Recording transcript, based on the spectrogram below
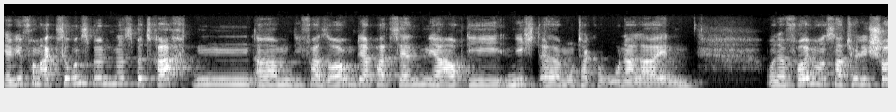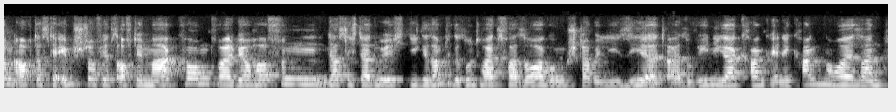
Ja, wir vom Aktionsbündnis betrachten ähm, die Versorgung der Patienten ja auch, die nicht ähm, unter Corona leiden. Und da freuen wir uns natürlich schon auch, dass der Impfstoff jetzt auf den Markt kommt, weil wir hoffen, dass sich dadurch die gesamte Gesundheitsversorgung stabilisiert. Also weniger Kranke in den Krankenhäusern,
